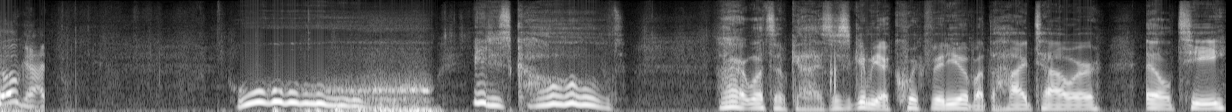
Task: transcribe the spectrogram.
Oh God. Ooh, it is cold. All right, what's up, guys? This is gonna be a quick video about the Hightower LT.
